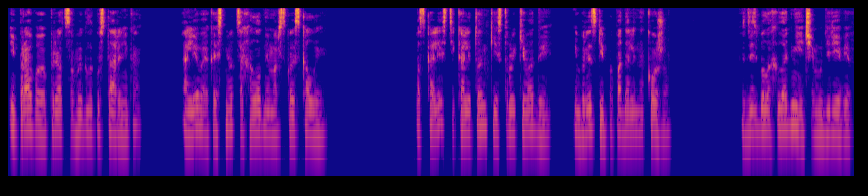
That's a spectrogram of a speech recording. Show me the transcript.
и правая упрется в иглы кустарника, а левая коснется холодной морской скалы. По скале стекали тонкие струйки воды, и брызги попадали на кожу. Здесь было холоднее, чем у деревьев.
